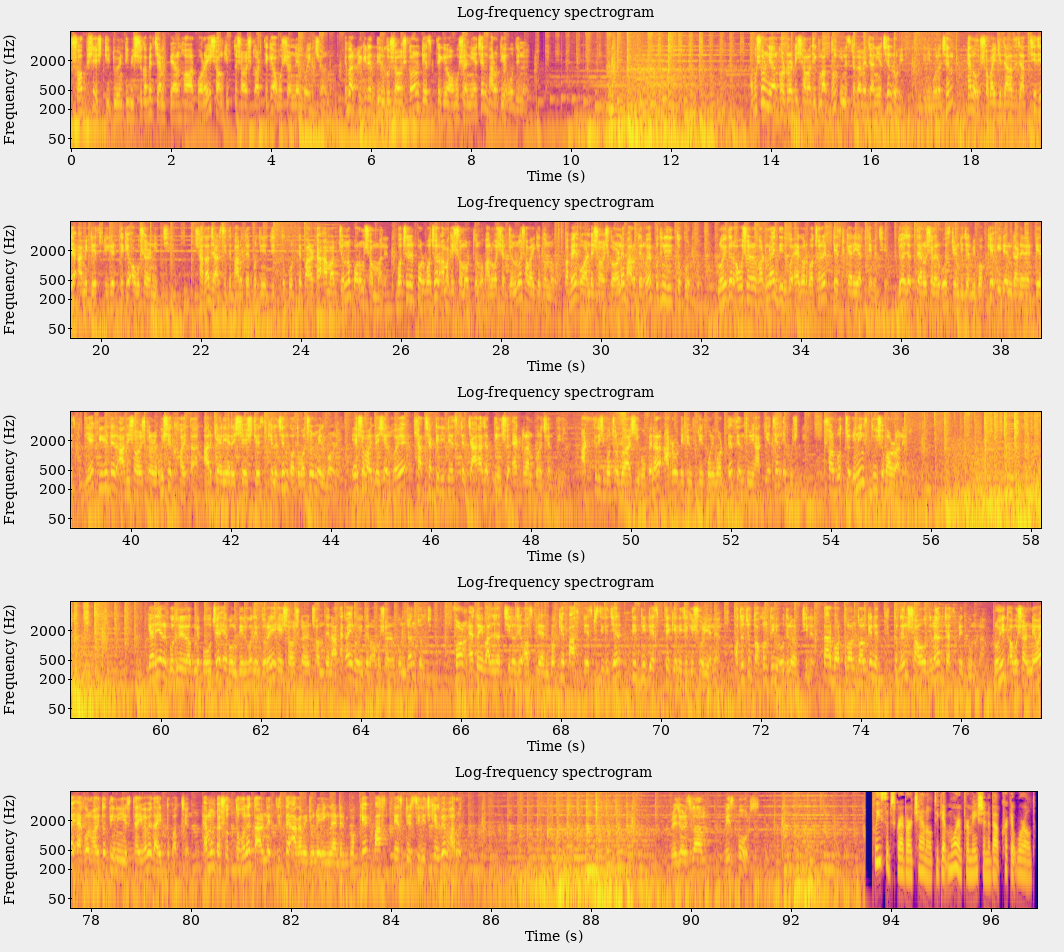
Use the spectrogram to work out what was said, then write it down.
সবশেষ T twenty বিশ্বকাপে champion হওয়ার পরেই সংক্ষিপ্ত সংস্কার থেকে অবসর নেন রোহিত শর্মা। এবার ক্রিকেটের দীর্ঘ সংস্করণ টেস্ট থেকে অবসর নিয়েছেন ভারতীয় অধিনায়ক। অবসর নেওয়ার ঘটনাটি সামাজিক মাধ্যম ইনস্টাগ্রামে জানিয়েছেন রোহিত। তিনি বলেছেন, হ্যালো, সবাইকে জানাতে যাচ্ছি যে আমি টেস্ট ক্রিকেট থেকে অবসর নিচ্ছি। সাদা জার্সিতে ভারতের প্রতিনিধিত্ব করতে পারাটা আমার জন্য পরম সম্মানের। বছরের পর বছর আমাকে সমর্থন ও ভালোবাসার জন্য সবাইকে ধন্যবাদ। তবে ওয়ানডে সংস্করণে ভারতের হয়ে প্রতিনিধিত্ব করব। রোহিতের অবসরের ঘটনায় দীর্ঘ এগারো বছরের টেস্ট ক্যারিয়ার থেমেছে। দুই হাজার তেরো সালের ওয়েস্ট ইন্ডিজের বিপক্ষে ইডেন গার্ডেনের টেস্ট দিয়ে ক্রিকেটের আদি সংস্করণে অভিষেক হয় তার। আর ক্যারিয়ারের শেষ টেস্ট খেলেছেন গত বছর মেলবোর্নে। এ সময় দেশের হয়ে সাতষট্টিটি টেস্টে চার হাজার তিনশো এক রান করেছেন তিনি। আটত্রিশ বছর বয়সী ওপেনার আঠারোটি ফিফটির পরিবর্তে সেঞ্চুরি হাঁকিয়েছেন একুশটি। সর্বোচ্চ ইনিংস দুইশো বারো রানের। ক্যারিয়ারের গধূলি লগ্নে পৌঁছে এবং দীর্ঘদিন ধরেই এই সংস্করণের ছন্দে না থাকায় রোহিতের অবসরের গুঞ্জন চলছে ফর্ম এতই বাজে যাচ্ছিল যে অস্ট্রেলিয়ার বিপক্ষে পাঁচ টেস্ট সিরিজের সিডনি টেস্ট থেকে নিজেকে সরিয়ে নেন। অথচ তখন তিনি অধিনায়ক ছিলেন। তার বর্তমান দলকে নেতৃত্ব দেন সহ অধিনায়ক জাসপ্রীত বুমরা। রোহিত অবসর নেওয়ায় এখন হয়তো তিনি স্থায়ীভাবে দায়িত্ব পাচ্ছেন। এমনটা সত্য হলে তার নেতৃত্বে আগামী জুনে ইংল্যান্ডের বিপক্ষে পাঁচ টেস্টের সিরিজ খেলবে Bharat. Rezon Islam B Sports Please subscribe our channel to get more information about Cricket World.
